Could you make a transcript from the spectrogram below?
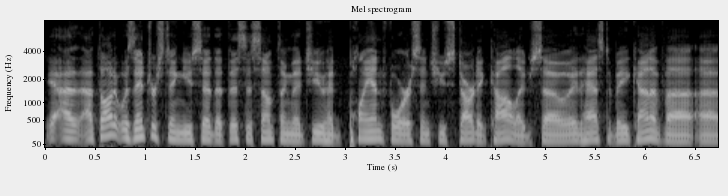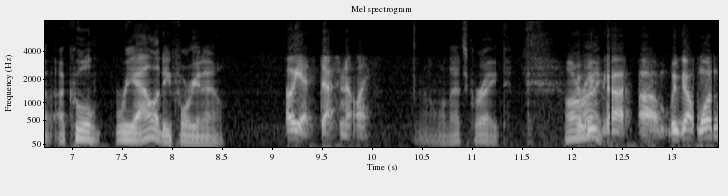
Yeah, I, I, thought it was interesting. You said that this is something that you had planned for since you started college, so it has to be kind of a, a, a cool reality for you now. Oh yes, definitely. Oh, well, that's great. All so right. We've got um, we've got one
